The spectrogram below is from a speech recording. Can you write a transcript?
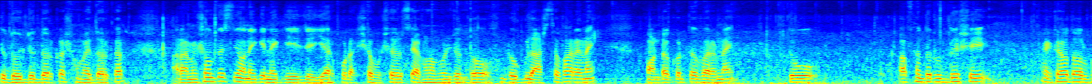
একটু ধৈর্য দরকার সময় দরকার। আর আমি শুনতেছি অনেকে নাকি যে এয়ারপোর্ট আসে, বসে রয়েছে। এখনও পর্যন্ত লোকগুলো আসতে পারে নাই কন্ট্যাক্ট করতে পারে নাই। তো আপনাদের উদ্দেশ্যে একটা কথা বলব,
